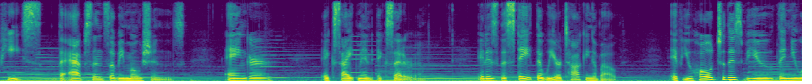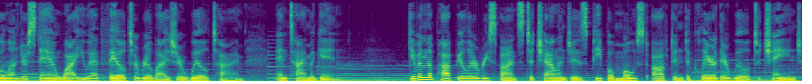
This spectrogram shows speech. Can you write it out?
Peace the absence of emotions, anger, excitement, etc. It is the state that we are talking about. If you hold to this view, then you will understand why you have failed to realize your will time and time again. Given the popular response to challenges, people most often declare their will to change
